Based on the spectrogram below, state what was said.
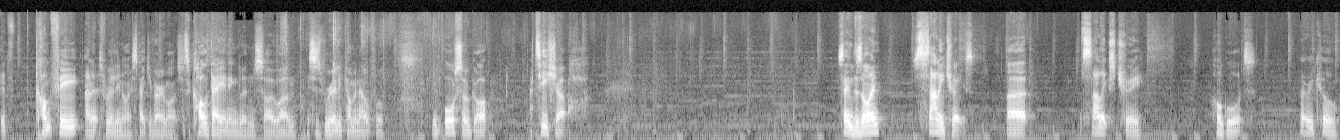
it's comfy and it's really nice. Thank you very much. It's a cold day in England, so um, this is really coming helpful. We've also got a t-shirt. Same design, Sally Tricks, uh, Salix Tree, Hogwarts. Very cool.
